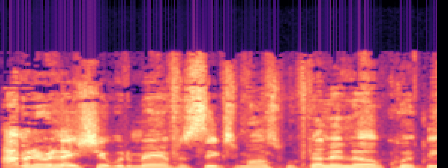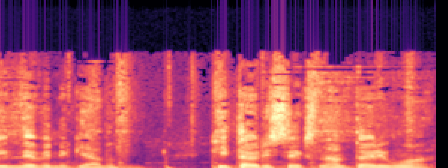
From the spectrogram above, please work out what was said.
I'm in a relationship with a man for six months. We fell in love quickly, living together. He 36 and I'm 31.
